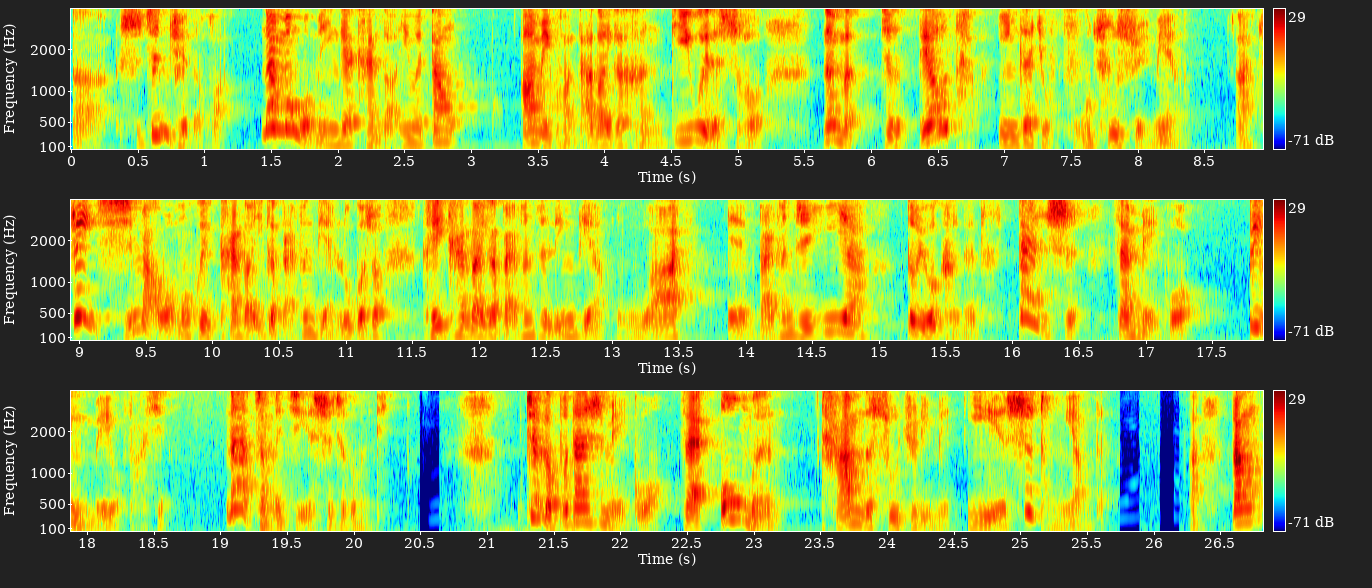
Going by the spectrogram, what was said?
呃是正确的话，那么我们应该看到，因为当奥密克戎达到一个很低位的时候，那么这个 Delta 应该就浮出水面了。啊，最起码我们会看到一个百分点，如果说可以看到一个百分之零点五啊，呃百分之一啊都有可能，但是在美国并没有发现，那怎么解释这个问题？这个不单是美国，在欧盟，他们的数据里面也是同样的啊。当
